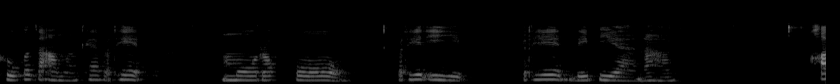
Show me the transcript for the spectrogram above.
ครูก็จะเอามาแค่ประเทศโมร็อกโก ประเทศอียิปต์ ประเทศลิเบียนะคะ ข้อ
